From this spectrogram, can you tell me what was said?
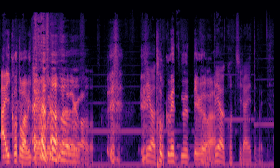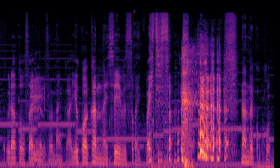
合言葉みたいなこと言ではこ特別っていうのは。ではこちらへとか言ってさ裏通されたらさ、なんかよくわかんない生物とかいっぱいいてさ。なんだここみ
